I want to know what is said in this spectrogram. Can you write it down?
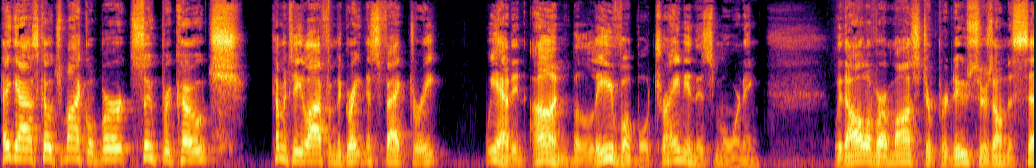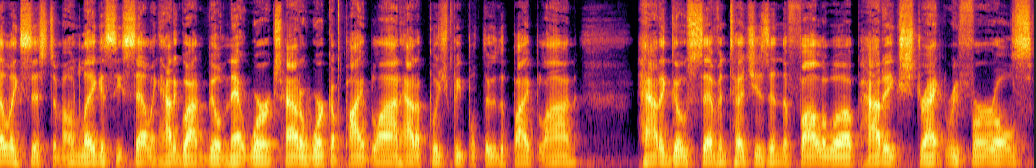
Hey guys, Coach Michael Burt, Super Coach, coming to you live from the Greatness Factory. We had an unbelievable training this morning with all of our monster producers on the selling system, on legacy selling, how to go out and build networks, how to work a pipeline, how to push people through the pipeline, how to go seven touches in the follow up, how to extract referrals.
